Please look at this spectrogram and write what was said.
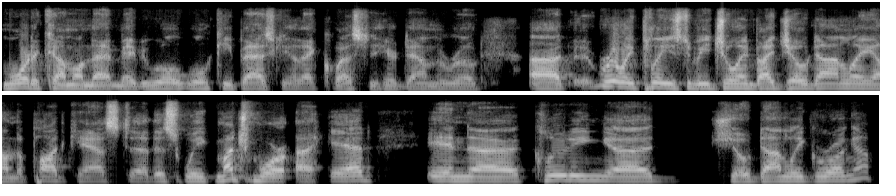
more to come on that. Maybe we'll we'll keep asking that question here down the road. Uh, really pleased to be joined by Joe Donnelly on the podcast uh, this week. Much more ahead, in, uh, including uh, Joe Donnelly growing up,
